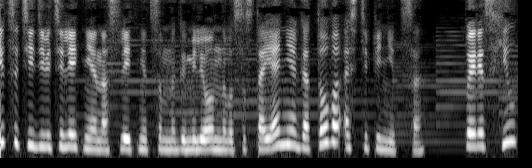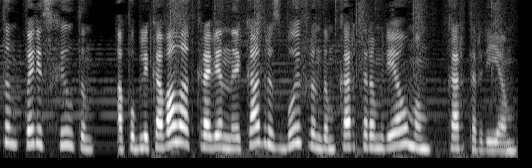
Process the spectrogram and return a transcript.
39-летняя наследница многомиллионного состояния готова остепениться. Пэрис Хилтон, Пэрис Хилтон, опубликовала откровенные кадры с бойфрендом Картером Реумом, Картер Рием.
